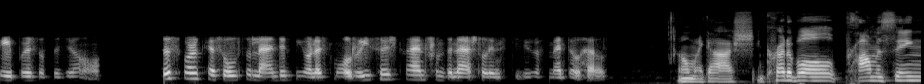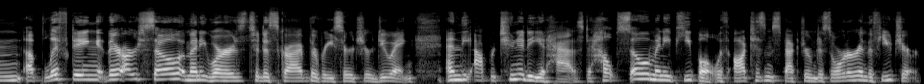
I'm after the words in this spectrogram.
papers of the journal. This work has also landed me on a small research grant from the National Institute of Mental Health. Oh my gosh, incredible, promising, uplifting. There are so many words to describe the research you're doing and the opportunity it has to help so many people with autism spectrum disorder in the future.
